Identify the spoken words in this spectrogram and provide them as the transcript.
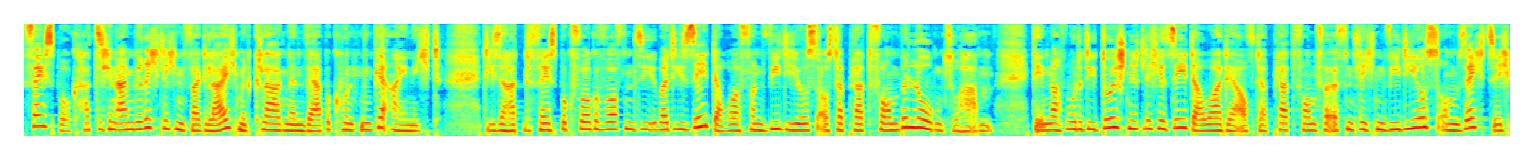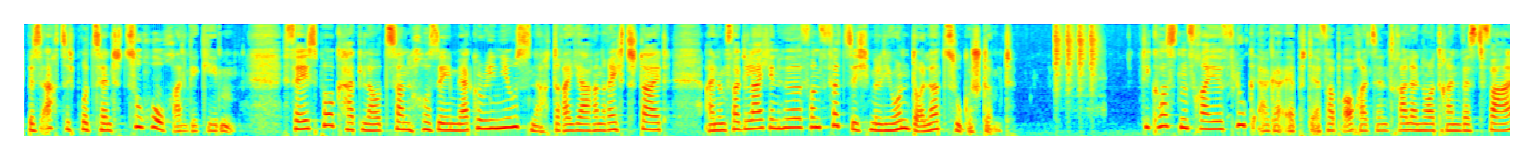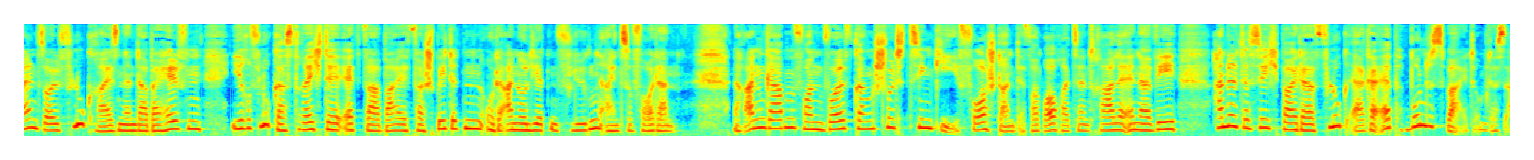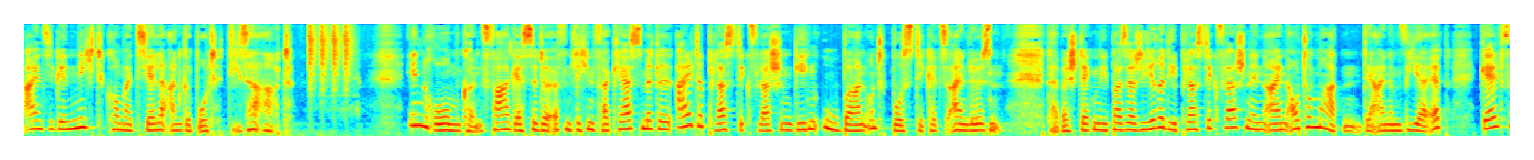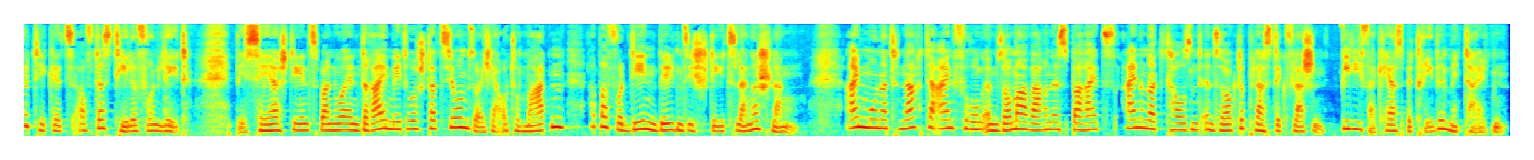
Facebook hat sich in einem gerichtlichen Vergleich mit klagenden Werbekunden geeinigt. Diese hatten Facebook vorgeworfen, sie über die Sehdauer von Videos aus der Plattform belogen zu haben. Demnach wurde die durchschnittliche Sehdauer der auf der Plattform veröffentlichten Videos um 60 bis 80 Prozent zu hoch angegeben. Facebook hat laut San Jose Mercury News nach drei Jahren Rechtsstreit einem Vergleich in Höhe von 40 Millionen Dollar zugestimmt. Die kostenfreie Flugärger-App der Verbraucherzentrale Nordrhein-Westfalen soll Flugreisenden dabei helfen, ihre Fluggastrechte etwa bei verspäteten oder annullierten Flügen einzufordern. Nach Angaben von Wolfgang Schulz-Zinki, Vorstand der Verbraucherzentrale NRW, handelt es sich bei der Flugärger-App bundesweit um das einzige nicht kommerzielle Angebot dieser Art. In Rom können Fahrgäste der öffentlichen Verkehrsmittel alte Plastikflaschen gegen U-Bahn- und Bustickets einlösen. Dabei stecken die Passagiere die Plastikflaschen in einen Automaten, der einem via App Geld für Tickets auf das Telefon lädt. Bisher stehen zwar nur in drei Metrostationen solche Automaten, aber vor denen bilden sich stets lange Schlangen. Ein Monat nach der Einführung im Sommer waren es bereits 100.000 entsorgte Plastikflaschen, wie die Verkehrsbetriebe mitteilten.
